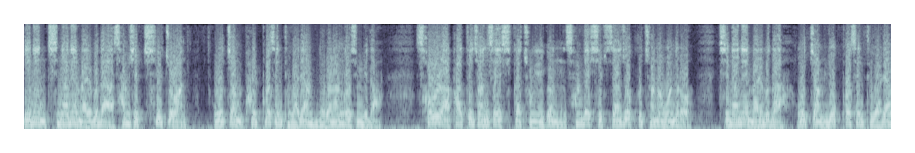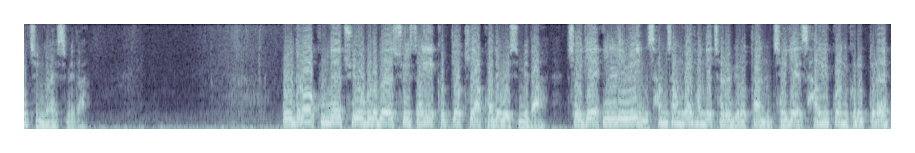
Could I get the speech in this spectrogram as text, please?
이는 지난해 말보다 37조 원, 5.8%가량 늘어난 것입니다. 서울 아파트 전세 시가총액은 314조 9천억 원으로 지난해 말보다 5.6%가량 증가했습니다. 올 들어 국내 주요 그룹의 수익성이 급격히 악화되고 있습니다. 재계 1, 2위인 삼성과 현대차를 비롯한 재계 상위권 그룹들의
